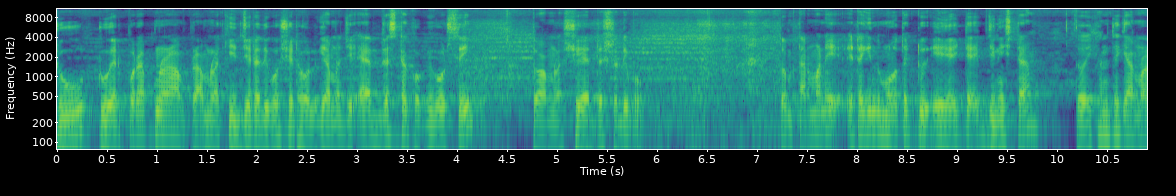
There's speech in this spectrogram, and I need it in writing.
to to এর পরে আপনারা, আমরা কি যেটা দিব সেটা হলো কি আমরা যে অ্যাড্রেসটা কপি করছি, তো আমরা সেই অ্যাড্রেসটা দিব। তো তার মানে এটা কিন্তু মূলত একটু এআই টাইপ জিনিসটা। তো এখান থেকে আমরা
